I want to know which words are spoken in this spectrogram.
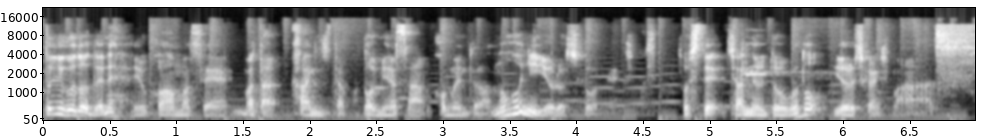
ということでね、横浜戦、また感じたことを皆さんコメント欄の方によろしくお願いします。そしてチャンネル登録とよろしくお願いします。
